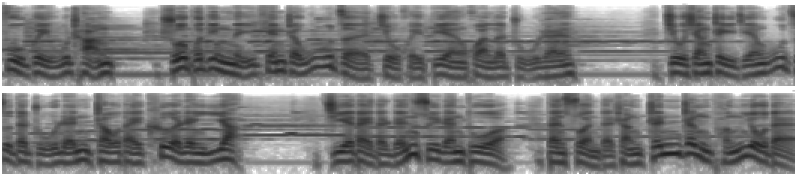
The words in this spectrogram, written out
富贵无常，说不定哪天这屋子就会变换了主人，就像这间屋子的主人招待客人一样，接待的人虽然多，但算得上真正朋友的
